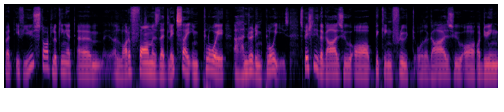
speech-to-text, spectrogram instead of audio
but if you start looking at um, a lot of farmers that let's say employ hundred employees, especially the guys who are picking fruit or the guys who are, are doing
